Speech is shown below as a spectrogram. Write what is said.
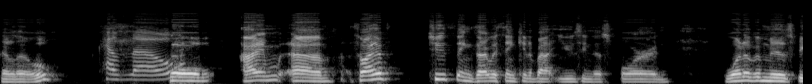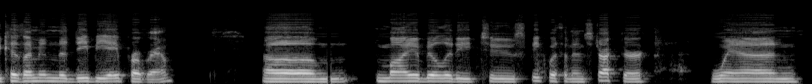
Hello. Hello. So I'm um, so I have two things I was thinking about using this for, and one of them is because I'm in the DBA program. Um, my ability to speak with an instructor when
